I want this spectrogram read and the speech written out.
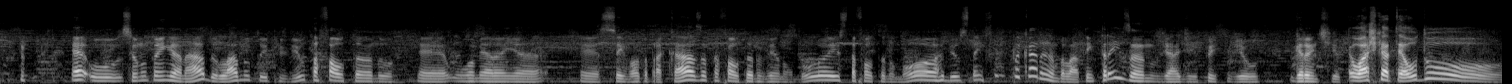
é, o, se eu não tô enganado, lá no Tweep View tá faltando é, o Homem-Aranha é, Sem Volta pra Casa, tá faltando Venom 2, tá faltando Morbius, tem filme pra caramba lá. Tem três anos já de Tweep View garantido. Eu acho que até o do.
